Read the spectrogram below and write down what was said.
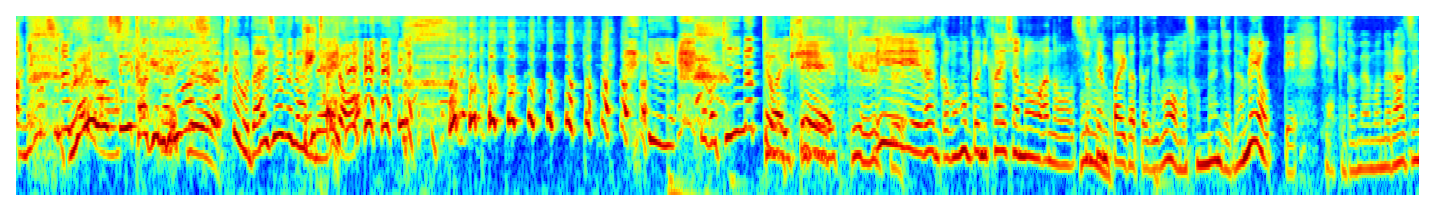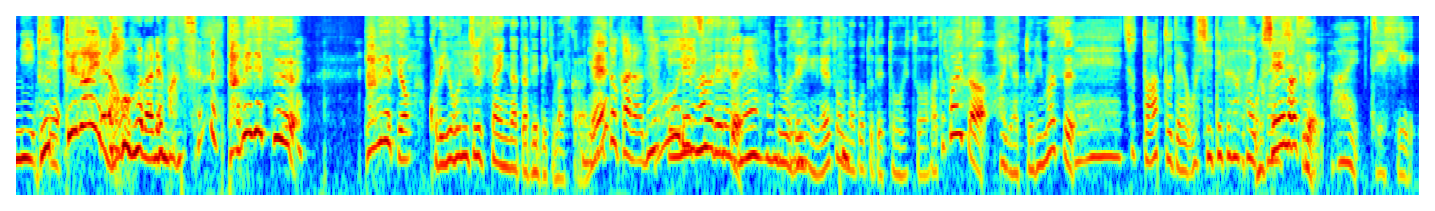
何もしなくても羨ましい限りです何もしなくても大丈夫なんでって言いたいの？いえいえでも気になってはいて。いえいえなんかもう本当に会社のあの諸先輩方にも,、もうそんなんじゃダメよって日焼け止めも塗らずにって塗ってないの。怒られます。ダメです。ダメですよ。これ40歳になったら出てきますからね。後からねってそうです言いますよねそうです。本当に。でもぜひねそんなことで糖質アドバイザーはいやっております。えー、ちょっと後で教えてください教えます。はい。ぜひ。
